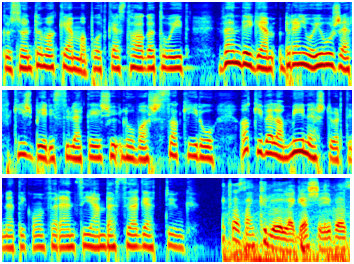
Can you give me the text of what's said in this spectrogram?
Köszöntöm a Kemma podcast hallgatóit. Vendégem Brenyó József kisbéri születésű lovas szakíró, akivel a Ménes történeti konferencián beszélgettünk. Igazán különleges év ez,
